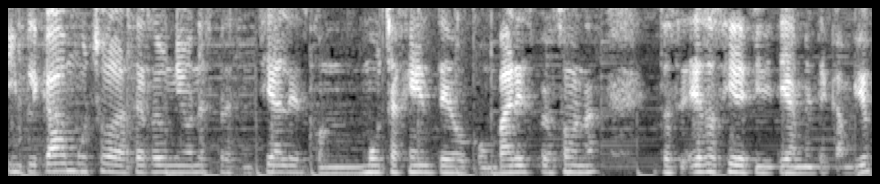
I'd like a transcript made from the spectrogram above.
implicaba mucho hacer reuniones presenciales con mucha gente o con varias personas, entonces eso sí definitivamente cambió.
